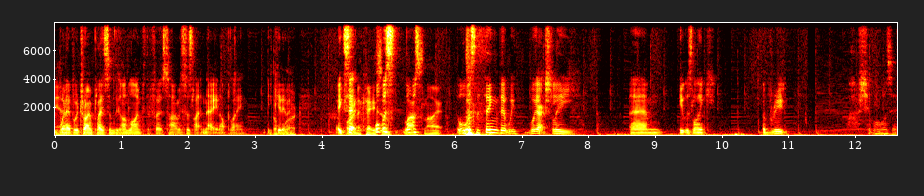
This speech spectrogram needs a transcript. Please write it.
Yeah. Whenever we try and play something online for the first time, it's just like, no, you're not playing. You're Doesn't kidding me. work. Except, the case what was what last was night. what was the thing that we we actually? Um, it was like a really Oh shit! What was it?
